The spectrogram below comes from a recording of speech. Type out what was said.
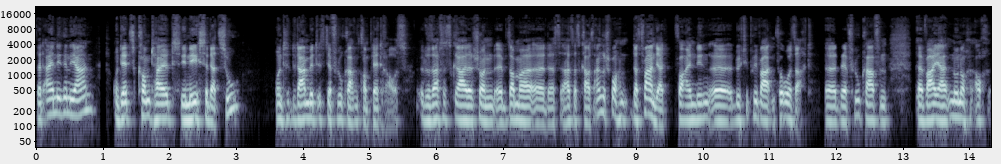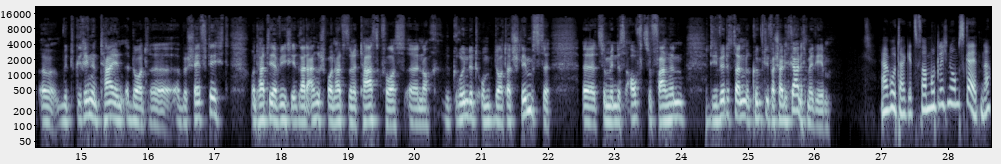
seit einigen Jahren. Und jetzt kommt halt die nächste dazu. Und damit ist der Flughafen komplett raus. Du sagtest gerade schon im Sommer, äh, das hast das Chaos angesprochen. Das waren ja vor allen Dingen äh, durch die Privaten verursacht. Äh, der Flughafen äh, war ja nur noch auch äh, mit geringen Teilen dort äh, beschäftigt und hatte ja, wie ich gerade angesprochen hatte, so eine Taskforce äh, noch gegründet, um dort das Schlimmste äh, zumindest aufzufangen. Die wird es dann künftig wahrscheinlich gar nicht mehr geben. Ja gut, da geht's vermutlich nur ums Geld, ne?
